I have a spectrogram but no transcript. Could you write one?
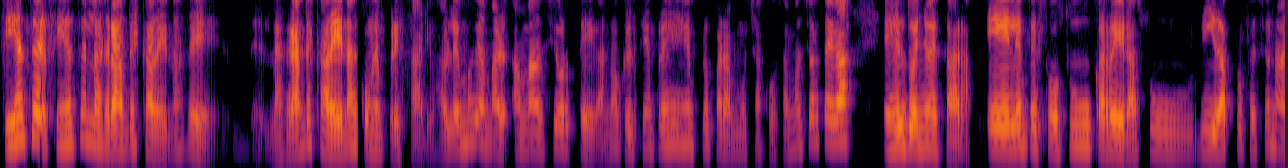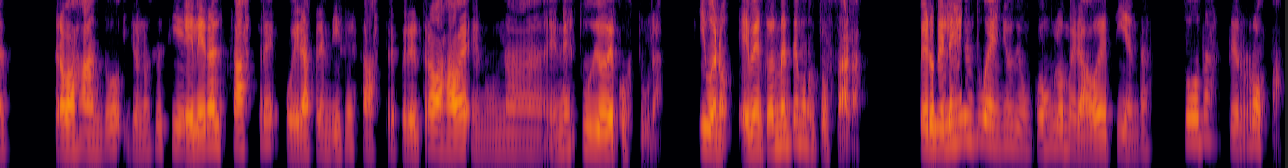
Fíjense, fíjense en las grandes cadenas de, las grandes cadenas con empresarios. Hablemos de Amar- Amancio Ortega, ¿no? Que él siempre es ejemplo para muchas cosas. Amancio Ortega es el dueño de Sara. Él empezó su carrera, su vida profesional trabajando, yo no sé si él era el sastre o era aprendiz de sastre, pero él trabajaba en, un estudio de costura. Y bueno, eventualmente montó Sara. Pero él es el dueño de un conglomerado de tiendas, todas de ropa.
